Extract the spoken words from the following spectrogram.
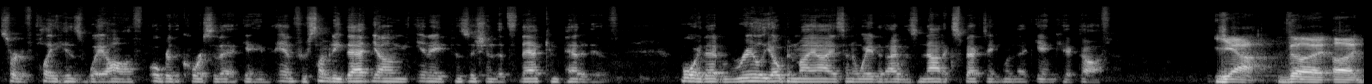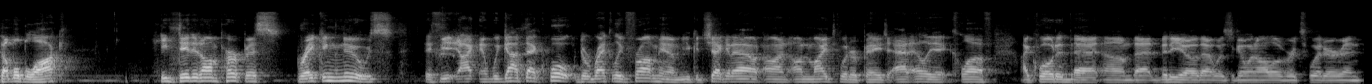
sort of play his way off over the course of that game. And for somebody that young in a position that's that competitive, boy, that really opened my eyes in a way that I was not expecting when that game kicked off. Yeah, the uh, double block, he did it on purpose breaking news. If you I, and we got that quote directly from him, you can check it out on on my Twitter page at Eliot Clough. I quoted that um, that video that was going all over Twitter, and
